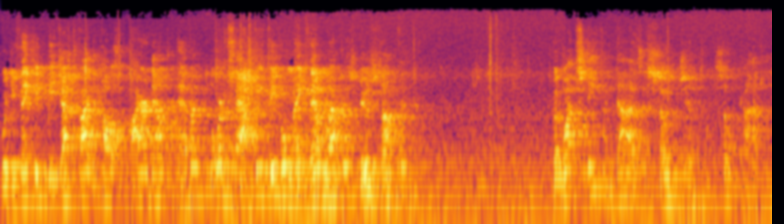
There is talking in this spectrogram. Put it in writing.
Would you think he'd be justified to call some fire down from heaven? Lord, zap these people, make them leprous, do something. But what Stephen does is so gentle, so godly.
